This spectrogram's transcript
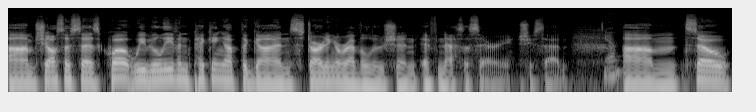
Um, she also says, quote, we believe in picking up the gun, starting a revolution if necessary, she said. Yep. Um, so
